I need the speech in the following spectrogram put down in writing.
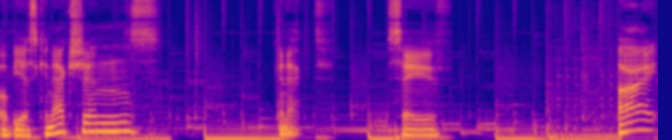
OBS connections. Connect. Save. All right,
